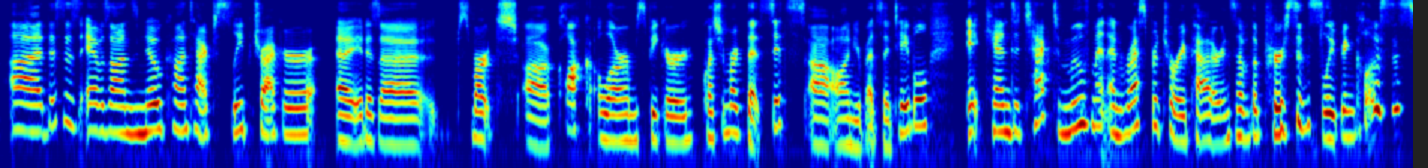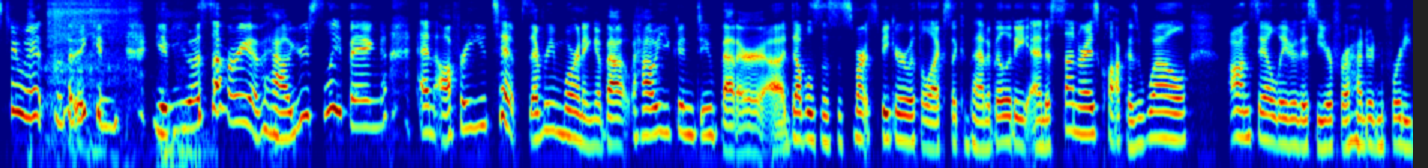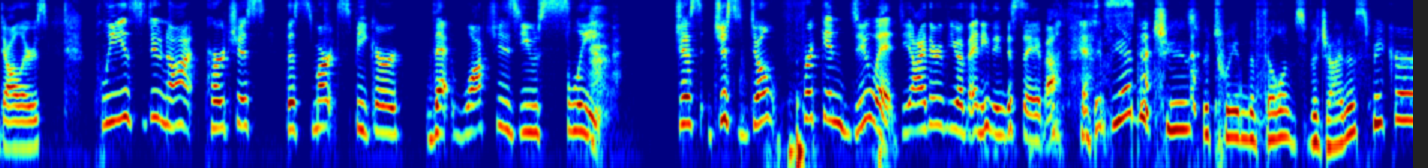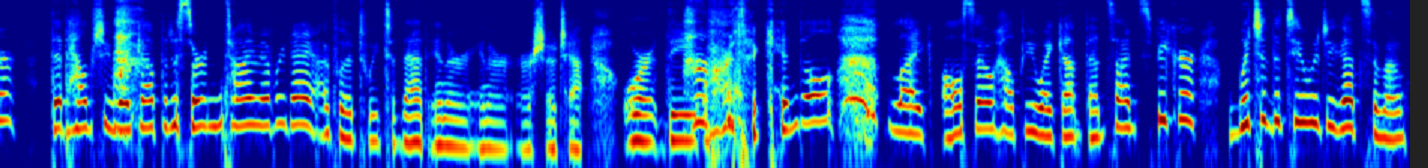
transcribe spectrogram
uh, this is Amazon's no contact sleep tracker. Uh, it is a smart uh, clock alarm speaker question mark that sits uh, on your bedside table. It can detect movement and respiratory patterns of the person sleeping closest to it, so that it can give you a summary of how you're sleeping and offer you tips every morning about how you can do better. Uh, doubles as a smart speaker with Alexa compatibility and a sunrise clock as well. On sale later this year for $140. Please do not purchase the smart speaker that watches you sleep. just just don't fricking do it. Do either of you have anything to say about this? If you had to choose between the Philips vagina speaker that helps you wake up at a certain time every day, I put a tweet to that in our in our, our show chat. Or the or the Kindle like also help you wake up bedside speaker. Which of the two would you get, Simone?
